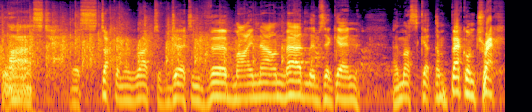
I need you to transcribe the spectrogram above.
Blast! They're stuck in the rut of dirty verb, my noun mad libs again. I must get them back on track.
